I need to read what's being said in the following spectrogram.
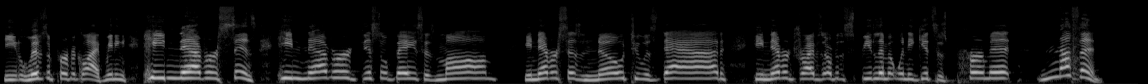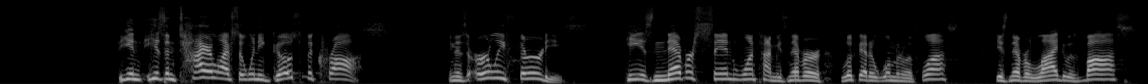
he lives a perfect life, meaning he never sins. He never disobeys his mom. He never says no to his dad. He never drives over the speed limit when he gets his permit. Nothing. The, his entire life. So when he goes to the cross in his early 30s, he has never sinned one time. He's never looked at a woman with lust. He's never lied to his boss.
